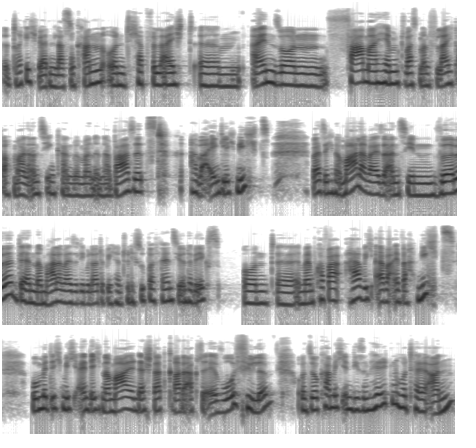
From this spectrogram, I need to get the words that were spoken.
dreckig werden lassen kann. Und ich habe vielleicht ähm, ein so ein Farmerhemd, was man vielleicht auch mal anziehen kann, wenn man in der Bar sitzt, aber eigentlich nichts, was ich normalerweise anziehen würde. Denn normalerweise, liebe Leute, bin ich natürlich super fancy unterwegs Und äh, in meinem Koffer habe ich aber einfach nichts, womit ich mich eigentlich normal in der Stadt gerade aktuell wohlfühle. Und so kam ich in diesem Hilton Hotel an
